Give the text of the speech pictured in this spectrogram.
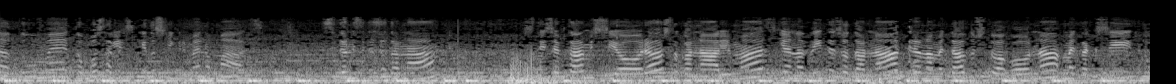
να δούμε το πώς θα λήξει και το συγκεκριμένο μάτς. Συντονιστείτε ζωντανά στις 7.30 ώρα στο κανάλι μας για να δείτε ζωντανά την αναμετάδοση του αγώνα μεταξύ του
